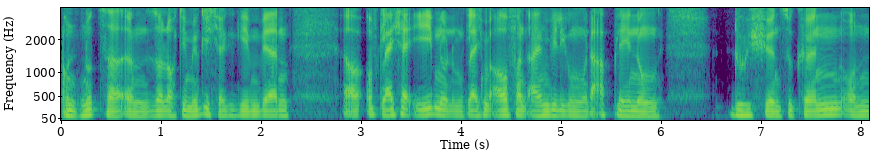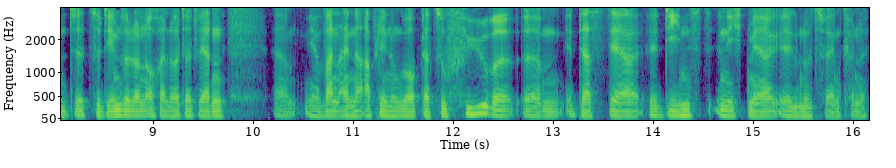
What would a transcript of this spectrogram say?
Und Nutzer ähm, soll auch die Möglichkeit gegeben werden, äh, auf gleicher Ebene und im gleichen Aufwand Einwilligungen oder Ablehnungen durchführen zu können. Und äh, zudem soll dann auch erläutert werden, äh, ja, wann eine Ablehnung überhaupt dazu führe, ähm, dass der äh, Dienst nicht mehr äh, genutzt werden könne.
